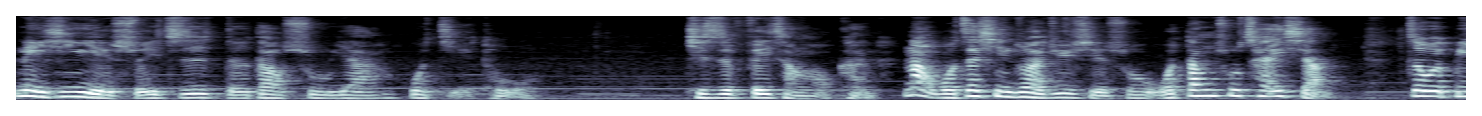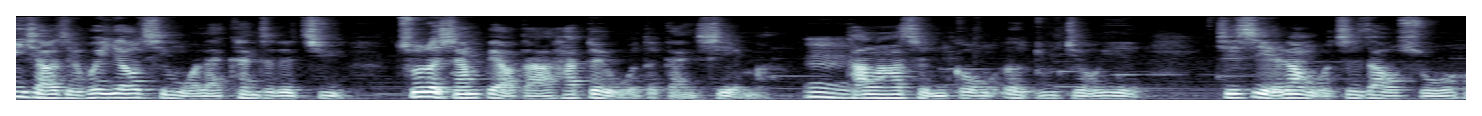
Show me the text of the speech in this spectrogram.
内心也随之得到舒压或解脱。其实非常好看。那我在信中还继续写说，我当初猜想这位 B 小姐会邀请我来看这个剧，除了想表达她对我的感谢嘛，嗯她让她成功二度就业，其实也让我知道说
